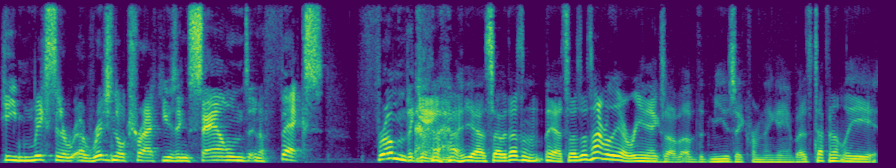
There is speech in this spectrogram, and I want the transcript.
he mixed an original track using sounds and effects from the game. yeah, so it doesn't. Yeah, so it's not really a remix of, of the music from the game, but it's definitely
